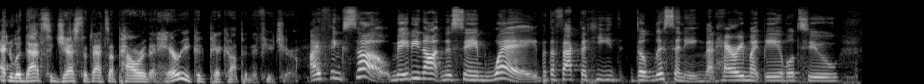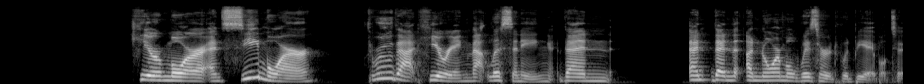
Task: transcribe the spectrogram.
and would that suggest that that's a power that Harry could pick up in the future? i think so maybe not in the same way but the fact that he the listening that harry might be able to hear more and see more through that hearing that listening than and then a normal wizard would be able to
